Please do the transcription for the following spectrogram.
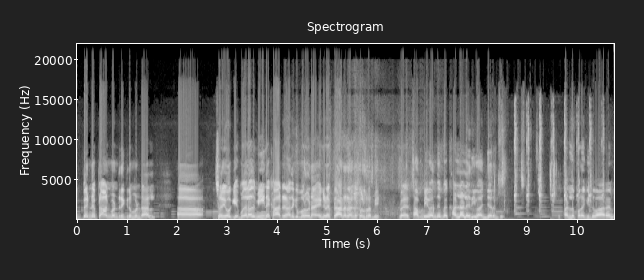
இப்போ என்ன பிளான் பண்ணிருக்கிறோம் என்றால் சரி ஓகே முதலாவது மீனை காட்டுறேன் அதுக்கு பிறகு நான் எங்களோட பிளானை நாங்கள் சொல்கிறோமே இப்போ தம்பி வந்து இப்போ கல்லால் எறிவு அஞ்சிருந்து. கல்ல புறக்கிட்டு வாரன்.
